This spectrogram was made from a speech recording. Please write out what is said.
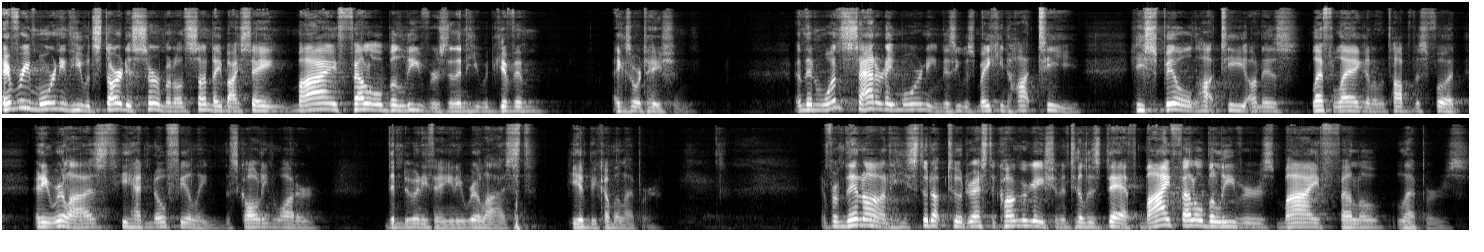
Every morning he would start his sermon on Sunday by saying, My fellow believers, and then he would give him exhortation. And then one Saturday morning, as he was making hot tea, he spilled hot tea on his left leg and on the top of his foot, and he realized he had no feeling. The scalding water didn't do anything, and he realized he had become a leper. And from then on, he stood up to address the congregation until his death. My fellow believers, my fellow lepers.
